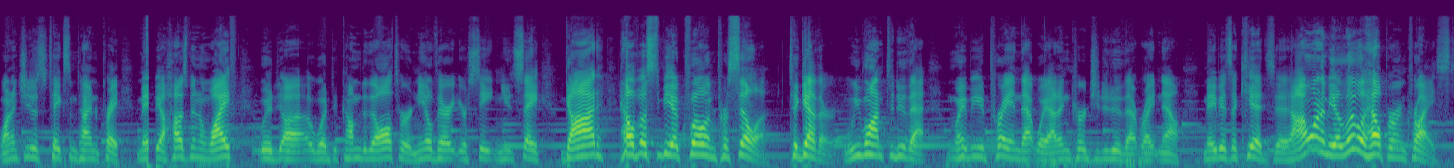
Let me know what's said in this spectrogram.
Why don't you just take some time to pray? Maybe a husband and wife would, uh, would come to the altar or kneel there at your seat and you'd say, God, help us to be Aquila and Priscilla together. We want to do that. Maybe you'd pray in that way. I'd encourage you to do that right now. Maybe as a kid, say, I want to be a little helper in Christ.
